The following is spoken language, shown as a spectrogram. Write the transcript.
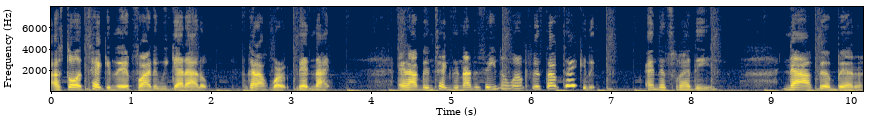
I started taking it Friday. We got out of got off work that night. And I've been taking it. I just said, you know what? I'm going to stop taking it. And that's what I did. Now I feel better.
